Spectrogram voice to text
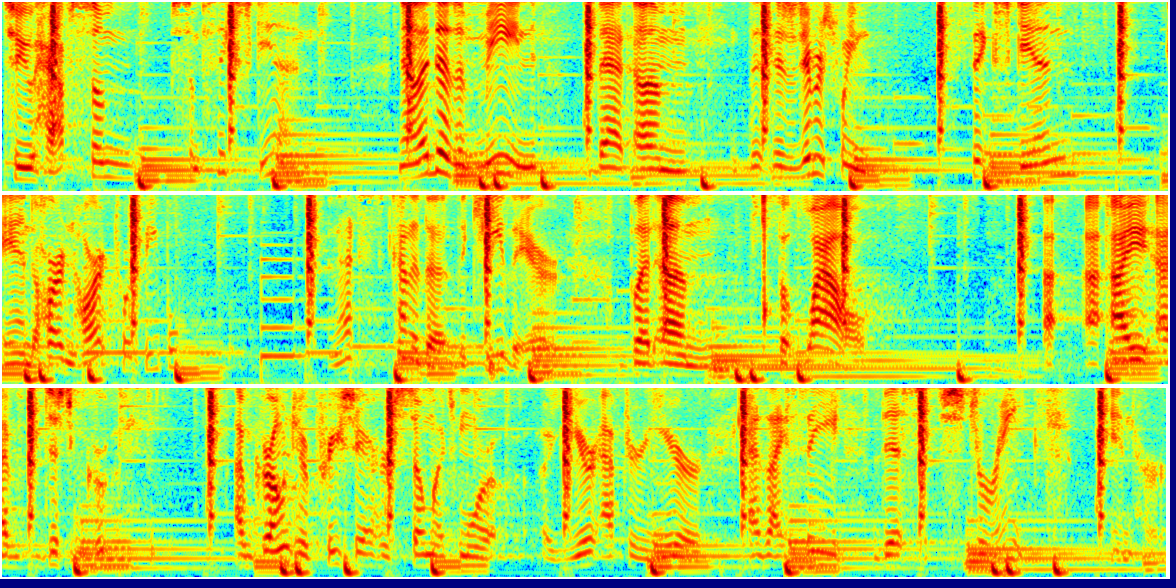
to have some some thick skin. Now that doesn't mean that, um, that there's a difference between thick skin and a hardened heart toward people, and that's kind of the, the key there. But um, but wow, I, I have just gr- I've grown to appreciate her so much more year after year as I see this strength in her.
